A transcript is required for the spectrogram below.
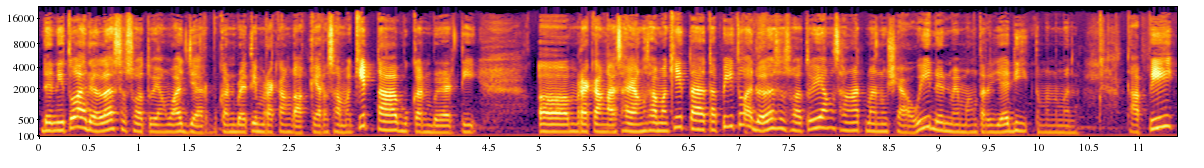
dan itu adalah sesuatu yang wajar. Bukan berarti mereka nggak care sama kita, bukan berarti uh, mereka nggak sayang sama kita, tapi itu adalah sesuatu yang sangat manusiawi dan memang terjadi, teman-teman. Tapi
